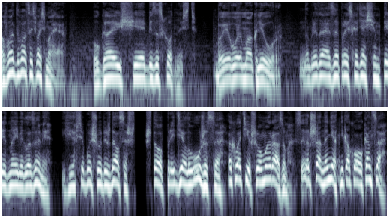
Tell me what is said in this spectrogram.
Глава 28. Пугающая безысходность. Боевой маг Леур. Наблюдая за происходящим перед моими глазами, я все больше убеждался, что пределу ужаса, охватившего мой разум, совершенно нет никакого конца.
